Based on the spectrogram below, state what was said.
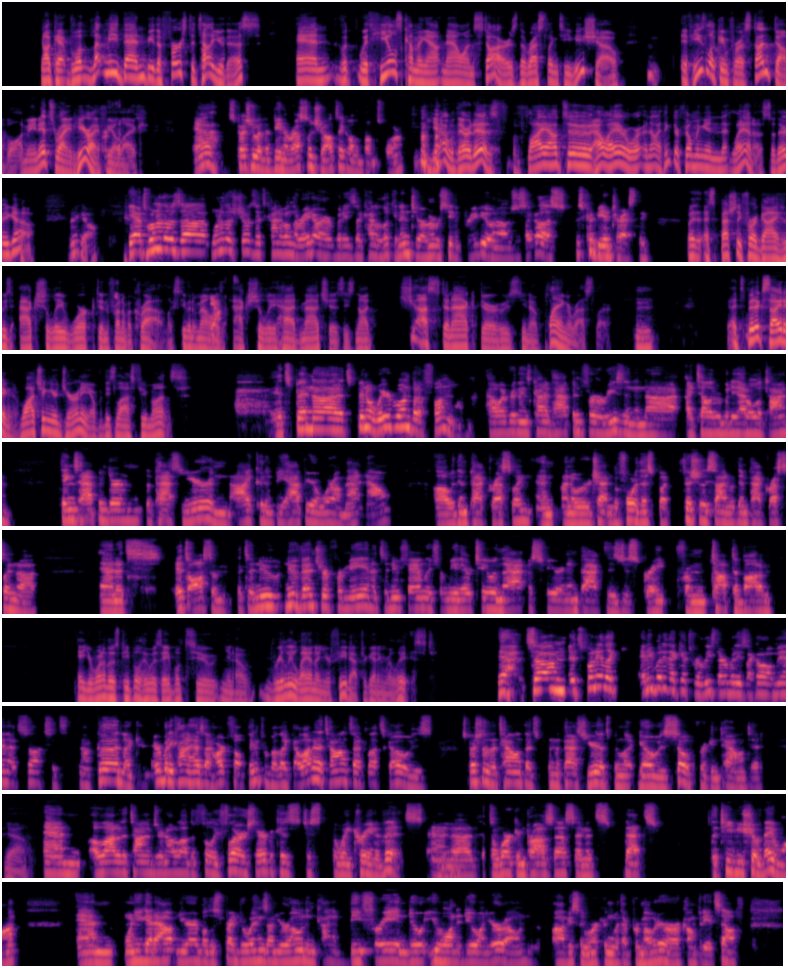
Okay, well, let me then be the first to tell you this. And with with Heels coming out now on Starz, the wrestling TV show, if he's looking for a stunt double, I mean, it's right here. I feel like, yeah, especially with it being a wrestling show, I'll take all the bumps for him. yeah, well, there it is. Fly out to LA or where? No, I think they're filming in Atlanta. So there you go. There you go. Yeah, it's one of those uh one of those shows that's kind of on the radar. Everybody's like kind of looking into. I remember seeing the preview and I was just like, oh, this, this could be interesting. But especially for a guy who's actually worked in front of a crowd, like Stephen Amell Yeah. has actually had matches. He's not just an actor who's you know playing a wrestler. Mhm. It's been exciting watching your journey over these last few months. It's been uh it's been a weird one, but a fun one. How everything's kind of happened for a reason. And uh I tell everybody that all the time. Things happened during the past year, and I couldn't be happier where I'm at now uh, with Impact Wrestling. And I know we were chatting before this, but officially signed with Impact Wrestling. Uh, and it's it's awesome. It's a new new venture for me, and it's a new family for me there too. And the atmosphere and impact is just great from top to bottom. Yeah, you're one of those people who was able to, you know, really land on your feet after getting released. Yeah, it's um, it's funny. Like anybody that gets released, everybody's like, "Oh man, that sucks. It's not good." Like everybody kind of has that heartfelt thing for, but like a lot of the talents that lets go is, especially the talent that's in the past year that's been let go, is so freaking talented. Yeah. And a lot of the times they're not allowed to fully flourish there because just the way creative is, and Yeah. uh, it's a working process, and it's that's the TV show they want. And when you get out and you're able to spread your wings on your own and kind of be free and do what you want to do on your own, obviously working with a promoter or a company itself,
